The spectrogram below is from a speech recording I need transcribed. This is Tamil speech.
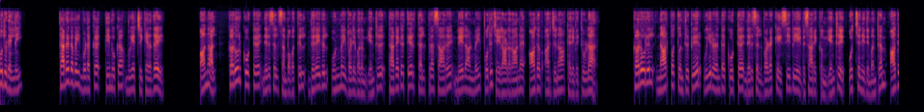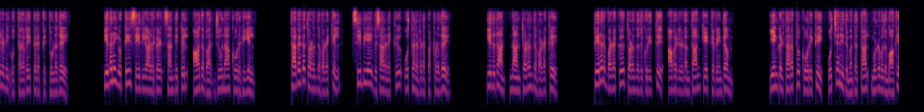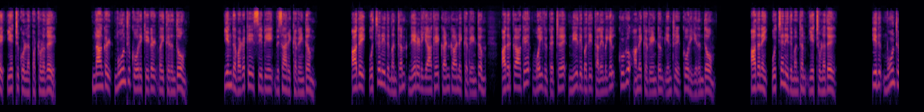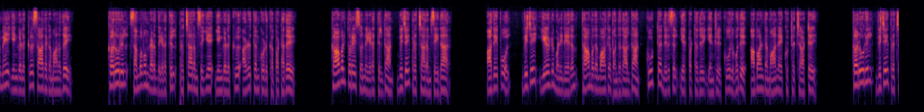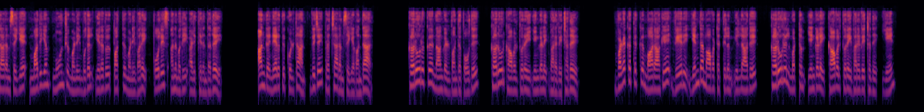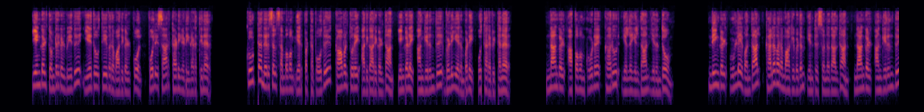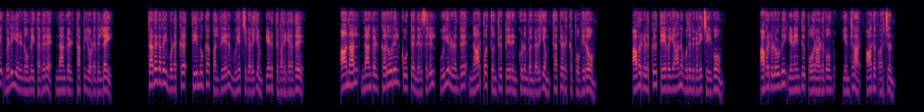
புதுடெல்லி. தடகவை முடக்க திமுக முயற்சிக்கிறது. ஆனால் கரூர் கூட்டு நெரிசல் சம்பவத்தில் விரைவில் உண்மை வெளிவரும் என்று தடக தேர்தல் பிரசார மேலாண்மை பொதுச் செயலாளரான ஆதவ் அர்ஜுனா தெரிவித்துள்ளார். கரூரில் நாற்பத்தொன்று பேர் உயிரிழந்த கூட்ட நெரிசல் வழக்கை சிபிஐ விசாரிக்கும் என்று உச்சநீதிமன்றம் அதிரடி உத்தரவை பிறப்பித்துள்ளது. இதனையொட்டி செய்தியாளர்கள் சந்திப்பில் ஆதவ் அர்ஜுனா கூறுகையில் தடக தொடர்ந்த வழக்கில் சிபிஐ விசாரணைக்கு உத்தரவிடப்பட்டுள்ளது. இதுதான் நான் தொடர்ந்த வழக்கு. பிறர் வழக்கு தொடர்ந்தது குறித்து அவர்களிடம்தான் கேட்க வேண்டும். எங்கள் தரப்பு கோரிக்கை உச்சநீதிமன்றத்தால் முழுவதுமாக ஏற்றுக்கொள்ளப்பட்டுள்ளது. நாங்கள் மூன்று கோரிக்கைகள் வைத்திருந்தோம். இந்த வழக்கை சிபிஐ விசாரிக்க வேண்டும். அதை உச்சநீதிமன்றம் நேரடியாக கண்காணிக்க வேண்டும். அதற்காக ஓய்வு பெற்ற நீதிபதி தலைமையில் குழு அமைக்க வேண்டும் என்று கூறியிருந்தோம் அதனை உச்சநீதிமன்றம் ஏற்றுள்ளது. இது மூன்றுமே எங்களுக்கு சாதகமானது. கரூரில் சம்பவம் நடந்த இடத்தில் பிரச்சாரம் செய்ய எங்களுக்கு அழுத்தம் கொடுக்கப்பட்டது. காவல்துறை சொன்ன இடத்தில்தான் விஜய் பிரச்சாரம் செய்தார். அதேபோல் விஜய் ஏழு மணி நேரம் தாமதமாக வந்ததால்தான் கூட்ட நெரிசல் ஏற்பட்டது என்று கூறுவது அபாண்டமான குற்றச்சாட்டு. கரூரில் விஜய் பிரச்சாரம் செய்ய மதியம் மூன்று மணி முதல் இரவு பத்து மணி வரை போலீஸ் அனுமதி அளித்திருந்தது. அந்த நேரத்துக்குள் தான் விஜய் பிரச்சாரம் செய்ய வந்தார். கரூருக்கு நாங்கள் வந்தபோது கரூர் காவல்துறை எங்களை வரவேற்றது. வழக்கத்துக்கு மாறாக வேறு எந்த மாவட்டத்திலும் இல்லாது கரூரில் மட்டும் எங்களை காவல்துறை வரவேற்றது. ஏன்? எங்கள் தொண்டர்கள் மீது ஏதோ தீவிரவாதிகள் போல் போலீசார் தடியடி நடத்தினர். கூட்ட நெரிசல் சம்பவம் ஏற்பட்டபோது காவல்துறை அதிகாரிகள் தான் எங்களை அங்கிருந்து வெளியேறும்படி உத்தரவிட்டனர். நாங்கள் அப்பவும் கூட கரூர் எல்லையில்தான் இருந்தோம். நீங்கள் உள்ளே வந்தால் கலவரமாகிவிடும் என்று சொன்னதால்தான் நாங்கள் அங்கிருந்து வெளியேறினோமே தவிர நாங்கள் தப்பியோடவில்லை. தடகவை முடக்க திமுக பல்வேறு முயற்சிகளையும் எடுத்து வருகிறது. ஆனால் நாங்கள் கரூரில் கூட்ட நெரிசலில் உயிரிழந்து நாற்பத்தொன்று பேரின் குடும்பங்களையும் தத்தெடுக்கப் போகிறோம். அவர்களுக்கு தேவையான உதவிகளை செய்வோம். அவர்களோடு இணைந்து போராடுவோம் என்றார் ஆதவ் அர்ஜுன்.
